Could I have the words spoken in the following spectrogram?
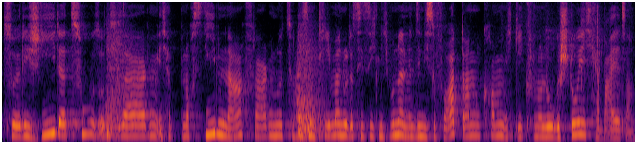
zur Regie dazu sozusagen. Ich habe noch sieben Nachfragen nur zu diesem Thema, nur dass Sie sich nicht wundern, wenn Sie nicht sofort dann kommen. Ich gehe chronologisch durch. Herr Balser.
